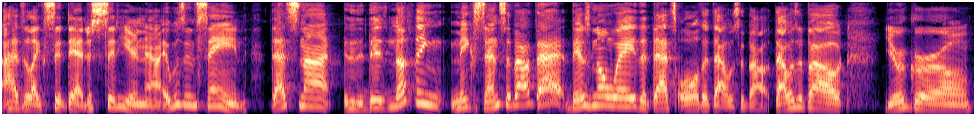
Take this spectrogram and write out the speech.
I had to like sit down, just sit here now. It was insane. That's not, there's nothing makes sense about that. There's no way that that's all that that was about. That was about your girl.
